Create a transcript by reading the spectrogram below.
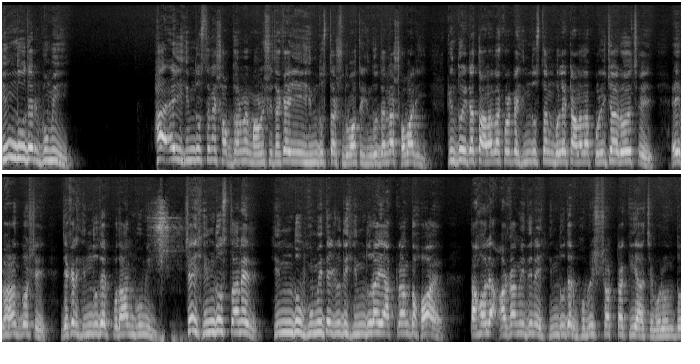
হিন্দুদের ভূমি। হ্যাঁ এই হিন্দুস্তানে সব ধর্মের মানুষই থাকে, এই হিন্দুস্তান শুধুমাত্র হিন্দুদের না, সবারই। কিন্তু এটা তো আলাদা করে একটা হিন্দুস্তান বলে একটা আলাদা পরিচয় রয়েছে এই ভারতবর্ষে, যেখানে হিন্দুদের প্রধান ভূমি। সেই হিন্দুস্তানের হিন্দু ভূমিতে যদি হিন্দুরাই আক্রান্ত হয় তাহলে আগামী দিনে হিন্দুদের ভবিষ্যৎটা কি আছে বলুন তো?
